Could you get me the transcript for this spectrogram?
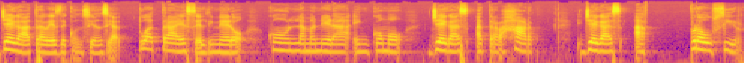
llega a través de conciencia. Tú atraes el dinero con la manera en cómo llegas a trabajar, llegas a producir,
